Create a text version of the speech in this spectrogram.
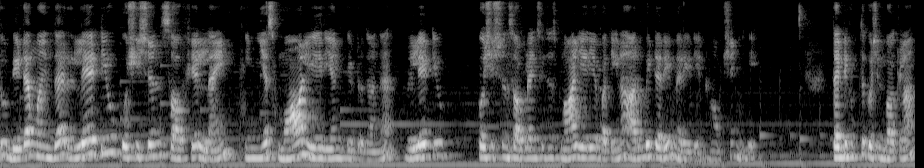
to determine the relative positions of a line in a small ஏரியான்னு கேட்டிருக்காங்க. Relative positions of lines in small area பார்த்தீங்கன்னா arbitrary meridian option A thirty fifth question பார்க்கலாம்.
